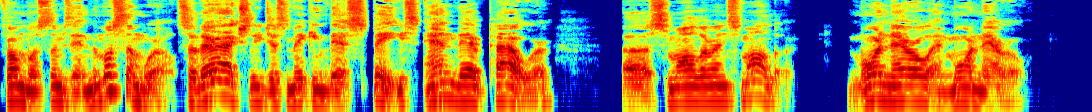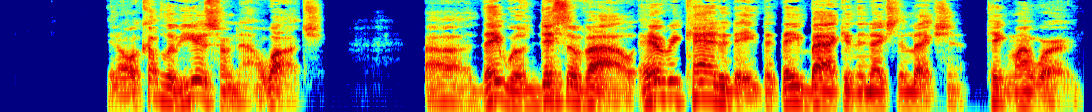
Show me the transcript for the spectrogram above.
from Muslims in the Muslim world. So they're actually just making their space and their power uh, smaller and smaller, more narrow and more narrow. You know, a couple of years from now, watch. Uh, they will disavow every candidate that they back in the next election. Take my word.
